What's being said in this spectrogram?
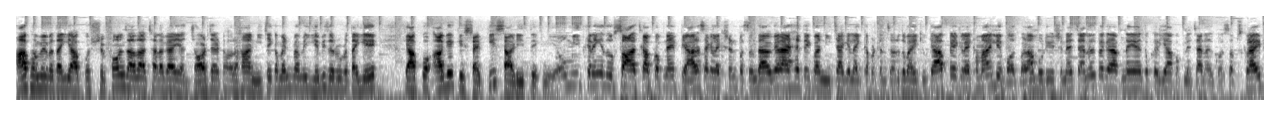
आप हमें बताइए, आपको शिफॉन ज़्यादा अच्छा लगा या जॉर्जेट और हाँ नीचे कमेंट में हमें ये भी ज़रूर बताइए कि आपको आगे किस टाइप की साड़ीज देखनी है। तो उम्मीद करेंगे दोस्तों, आज का आपको अपना प्यारा सा कलेक्शन पसंद आया अगर आया है तो एक बार नीचे आके लाइक का बटन ज़रूर दबाई क्योंकि आपका एक लाइक हमारे लिए बहुत बड़ा मोटिवेशन है। चैनल पर अगर आप नए हैं तो करिए आप अपने चैनल को सब्सक्राइब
